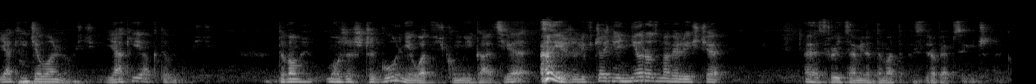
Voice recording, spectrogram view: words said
Jakiej działalności, jakiej aktywności. To Wam może szczególnie ułatwić komunikację, jeżeli wcześniej nie rozmawialiście e, z rodzicami na temat zdrowia psychicznego.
